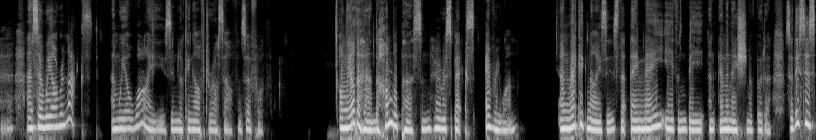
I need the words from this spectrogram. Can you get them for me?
Uh, and so we are relaxed and we are wise in looking after ourselves and so forth. On the other hand, a humble person who respects everyone and recognizes that they may even be an emanation of Buddha. So this is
